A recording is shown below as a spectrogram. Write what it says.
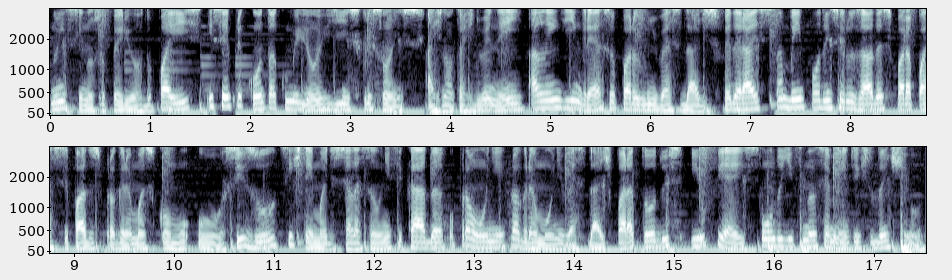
no ensino superior do país e sempre conta com milhões de inscrições. As notas do Enem, além de ingresso para universidades federais, também podem ser usadas para participar dos programas como o SISU, Sistema de Seleção Unificada, o ProUni, Programa Universidade para Todos e o FIES, Fundo de Financiamento Estudantil.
